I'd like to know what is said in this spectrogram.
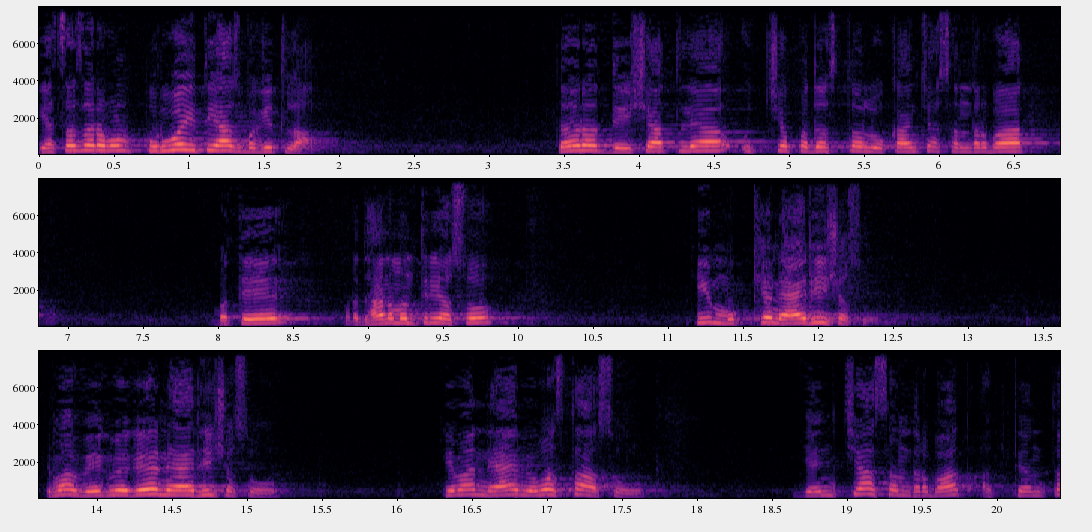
याचा जर आपण पूर्व इतिहास बघितला तर देशातल्या उच्चपदस्थ लोकांच्या संदर्भात मग ते प्रधानमंत्री असो की मुख्य न्यायाधीश असो किंवा वेगवेगळे न्यायाधीश असो किंवा न्यायव्यवस्था असो यांच्या संदर्भात अत्यंत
